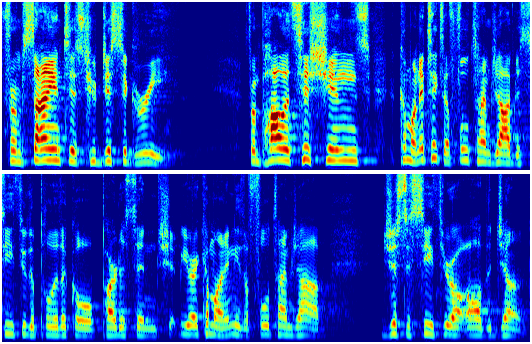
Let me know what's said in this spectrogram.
from scientists who disagree, from politicians. Come on, it takes a full time job to see through the political partisanship. You're right, come on, it needs a full time job just to see through all the junk.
